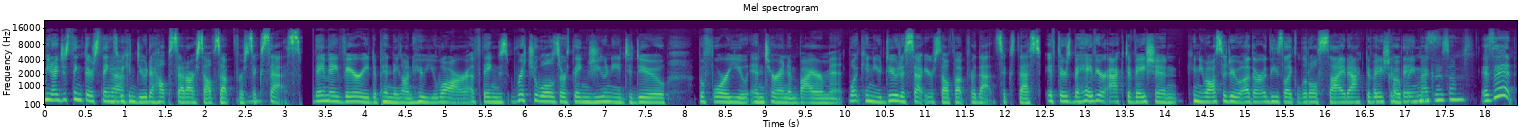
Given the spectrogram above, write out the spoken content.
I mean, I just think there's things we can do to help set ourselves up for mm-hmm. success. They may vary depending on who you are, of things, rituals or things you need to do before you enter an environment. What can you do to set yourself up for that success? If there's behavior activation, can you also do other these like little side activation coping things? mechanisms. Is it?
